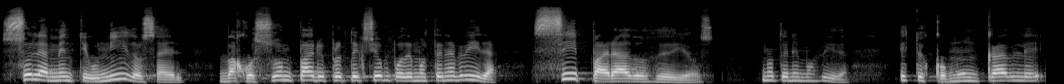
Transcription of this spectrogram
Solamente unidos a Él, bajo su amparo y protección podemos tener vida. Separados de Dios, no tenemos vida. Esto es como un cable,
